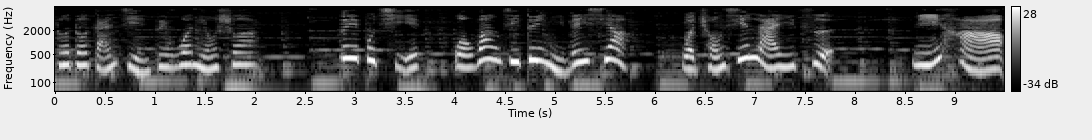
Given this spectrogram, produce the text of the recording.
多多赶紧对蜗牛说：“对不起，我忘记对你微笑，我重新来一次。你好，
